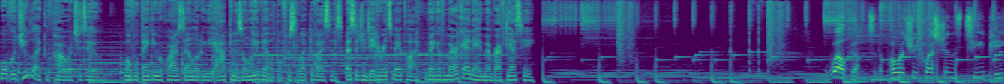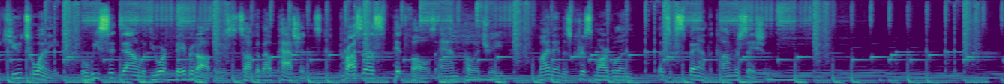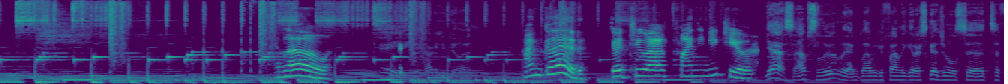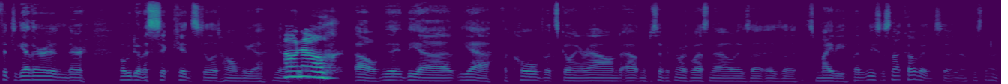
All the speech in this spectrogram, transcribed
What would you like the power to do? Mobile banking requires downloading the app and is only available for select devices. Message and data rates may apply. Bank of America and a member FDIC. Welcome to the Poetry Questions TPQ20, where we sit down with your favorite authors to talk about passions, process, pitfalls, and poetry. My name is Chris Margolin. Let's expand the conversation. Hello. Hey, how are you doing? I'm good. Good to uh, finally meet you. Yes, absolutely. I'm glad we could finally get our schedules to, to fit together. And there, well, we do have a sick kid still at home. We, uh, you know, Oh no. oh, the, the, uh, yeah, the cold that's going around out in the Pacific Northwest now is, uh, is, uh, it's mighty, but at least it's not COVID. So, you know, there's that.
